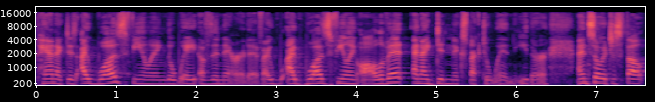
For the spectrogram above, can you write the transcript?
panicked is I was feeling the weight of the narrative. I, I was feeling all of it and I didn't expect to win either. And so it just felt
